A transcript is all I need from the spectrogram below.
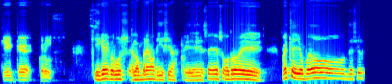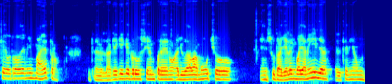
Quique Cruz. Quique Cruz, el hombre noticia. Ese es otro de, pues que yo puedo decir que otro de mis maestros, porque de verdad que Quique Cruz siempre nos ayudaba mucho en su taller en Guayanilla, él tenía un,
